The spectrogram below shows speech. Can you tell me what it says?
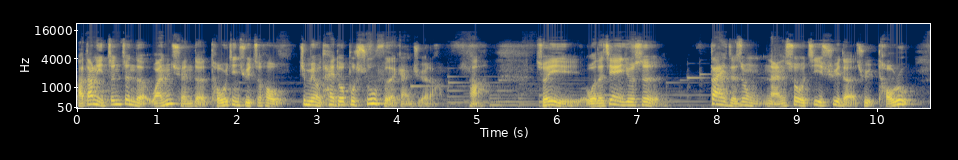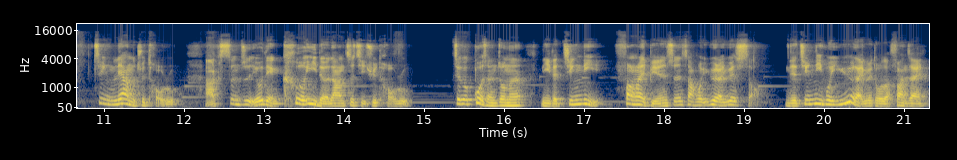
啊，当你真正的完全的投入进去之后，就没有太多不舒服的感觉了啊。所以我的建议就是，带着这种难受继续的去投入，尽量的去投入啊，甚至有点刻意的让自己去投入。这个过程中呢，你的精力放在别人身上会越来越少，你的精力会越来越多的放在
